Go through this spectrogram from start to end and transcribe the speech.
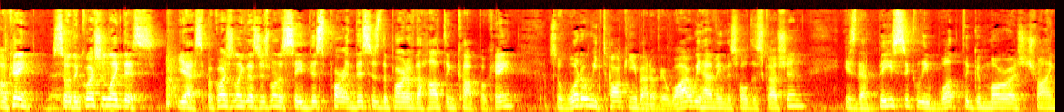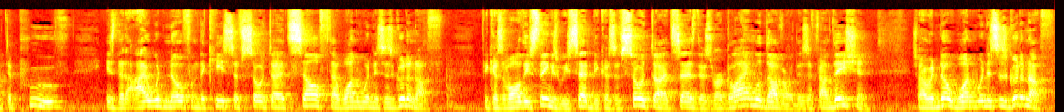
Okay, so the question like this. Yes, but question like this. I just want to say this part, and this is the part of the halting cup. Okay, so what are we talking about over here? Why are we having this whole discussion? Is that basically what the Gemara is trying to prove? Is that I would know from the case of Sota itself that one witness is good enough because of all these things we said. Because of Sota, it says there's Raglaim Ludavar, there's a foundation. So I would know one witness is good enough.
